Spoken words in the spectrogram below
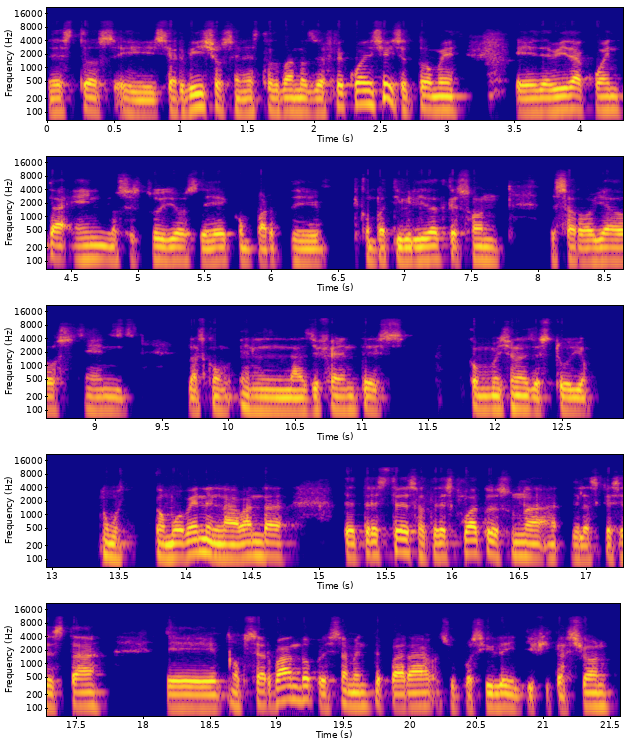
de estos eh, servicios en estas bandas de frecuencia y se tome eh, debida cuenta en los estudios de, compatibilidad que son desarrollados en las, en diferentes comisiones de estudio. Como, como, ven, en la banda de 3.3 a 3.4 es una de las que se está eh, observando precisamente para su posible identificación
